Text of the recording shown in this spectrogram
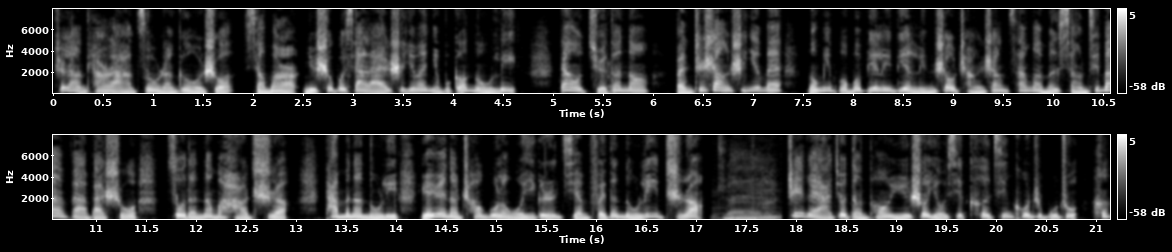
这两天啊，总有人跟我说：“小妹儿，你瘦不下来是因为你不够努力。”但我觉得呢，本质上是因为农民伯伯、便利店、零售厂商、餐馆们想尽办法把食物做的那么好吃，他们的努力远远的超过了我一个人减肥的努力值。这个呀，就等同于说游戏氪金控制不住，哼，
